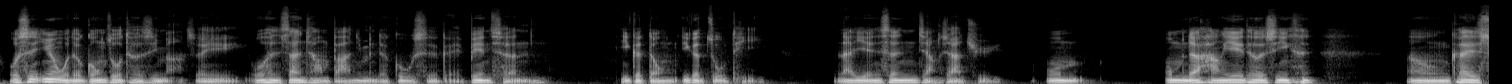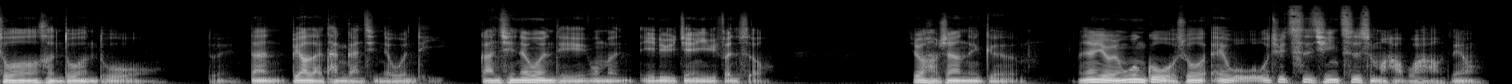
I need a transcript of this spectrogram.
我是因为我的工作特性嘛，所以我很擅长把你们的故事给变成一个东一个主题来延伸讲下去。我我们的行业特性，嗯，可以说很多很多，对，但不要来谈感情的问题。感情的问题，我们一律建议分手。就好像那个。好像有人问过我说：“哎，我我去刺青刺什么好不好？”这样，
